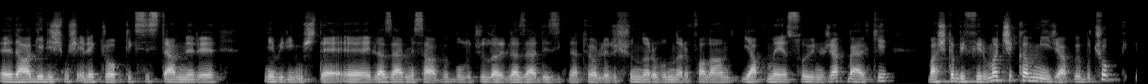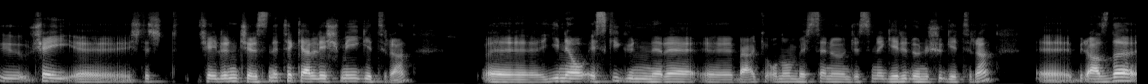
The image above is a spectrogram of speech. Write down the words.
e, daha gelişmiş elektrooptik sistemleri ne bileyim işte e, lazer mesafe bulucuları lazer dezignatörleri şunları bunları falan yapmaya soyunacak. Belki başka bir firma çıkamayacak ve bu çok e, şey e, işte şeylerin içerisinde tekelleşmeyi getiren e, yine o eski günlere belki 10-15 sene öncesine geri dönüşü getiren biraz da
